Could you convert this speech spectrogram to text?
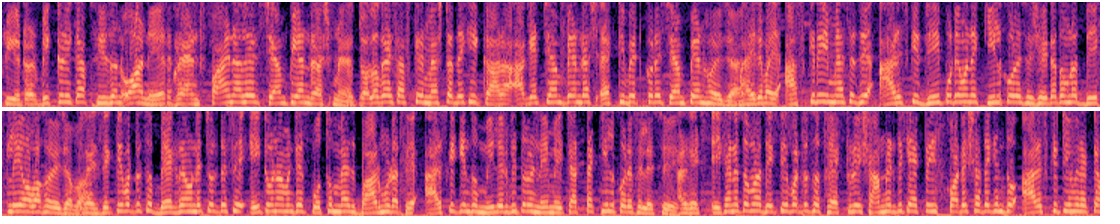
ক্রিয়েটর ভিক্টোরি কাপ সিজন ওয়ানের গ্র্যান্ড ফাইনালের চ্যাম্পিয়ন রাশ ম্যাচ চলো গাইস আজকের ম্যাচটা দেখি কারা আগে চ্যাম্পিয়ন রাশ অ্যাক্টিভেট করে চ্যাম্পিয়ন হয়ে যায়। ভাইরে ভাই আজকের এই ম্যাচে যে আরএস কে যে পরিমাণে কিল করেছে সেটা তোমরা দেখলেই অবাক হয়ে যাবে। গাইস দেখতে পারতেছো ব্যাকগ্রাউন্ডে চলতেছে এই টুর্নামেন্টের প্রথম ম্যাচ বারমুডাতে। আরএস কে কিন্তু মিলের ভিতরে নেমে চারটা কিল করে ফেলেছে। আর গাইস এখানে তোমরা দেখতে পারতেছো ফ্যাক্টরির সামনের দিকে একটা স্কোয়াডের সাথে কিন্তু আরএস কে টিমের একটা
